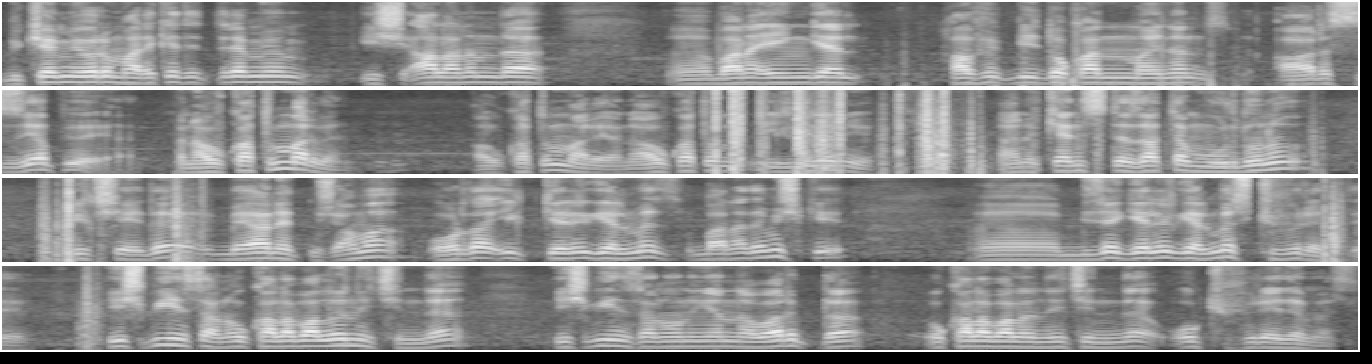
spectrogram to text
bükemiyorum, hareket ettiremiyorum. İş alanımda ee, bana engel hafif bir dokunmayla ağrı sızı yapıyor yani. Ben avukatım var benim. Avukatım var yani. Avukatım ilgileniyor. Yani kendisi de zaten vurduğunu ilk şeyde beyan etmiş ama orada ilk gelir gelmez bana demiş ki e, bize gelir gelmez küfür etti. Hiçbir insan o kalabalığın içinde hiçbir insan onun yanına varıp da o kalabalığın içinde o küfür edemez.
